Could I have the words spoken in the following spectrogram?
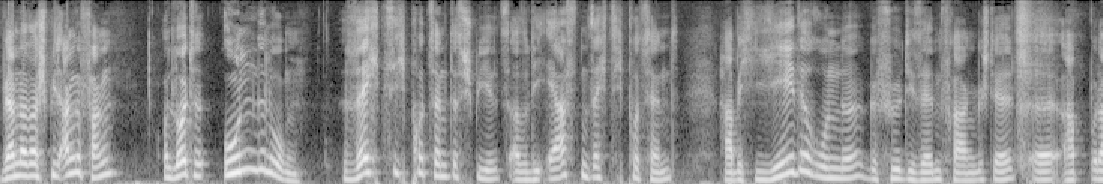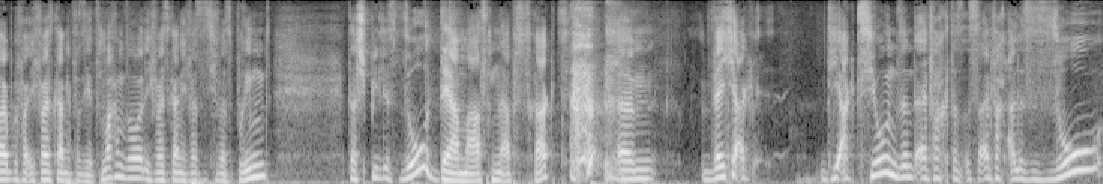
wir haben da das Spiel angefangen. Und Leute, ungelogen, 60% des Spiels, also die ersten 60%, habe ich jede Runde gefühlt dieselben Fragen gestellt. Äh, hab, oder hab gefragt, ich weiß gar nicht, was ich jetzt machen soll, ich weiß gar nicht, was es hier was bringt. Das Spiel ist so dermaßen abstrakt. ähm, welche Ak die Aktionen sind einfach, das ist einfach alles so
